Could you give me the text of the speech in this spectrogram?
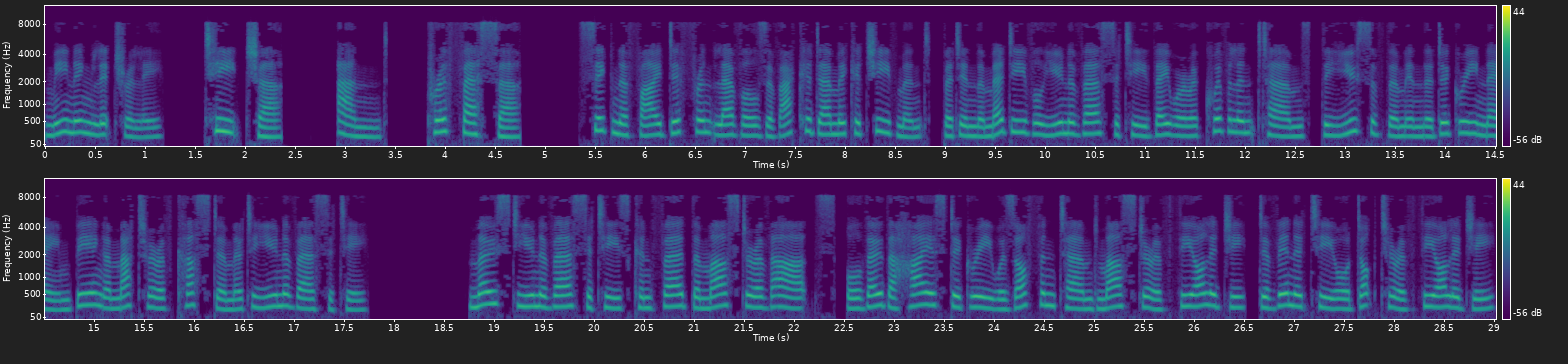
meaning literally, teacher, and professor signify different levels of academic achievement, but in the medieval university they were equivalent terms, the use of them in the degree name being a matter of custom at a university. Most universities conferred the Master of Arts, although the highest degree was often termed Master of Theology, Divinity or Doctor of Theology,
